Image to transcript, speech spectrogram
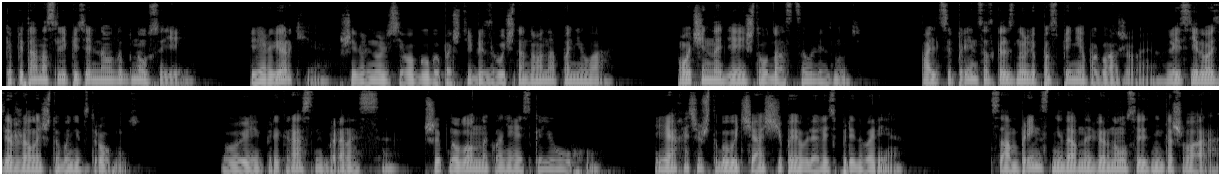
Капитан ослепительно улыбнулся ей. Фейерверки, шевельнулись его губы почти беззвучно, но она поняла. Очень надеясь, что удастся улизнуть. Пальцы принца скользнули по спине, поглаживая. Лис едва сдержалась, чтобы не вздрогнуть. «Вы прекрасны, баронесса», — шепнул он, наклоняясь к ее уху. «Я хочу, чтобы вы чаще появлялись при дворе. Сам принц недавно вернулся из Ниташвара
